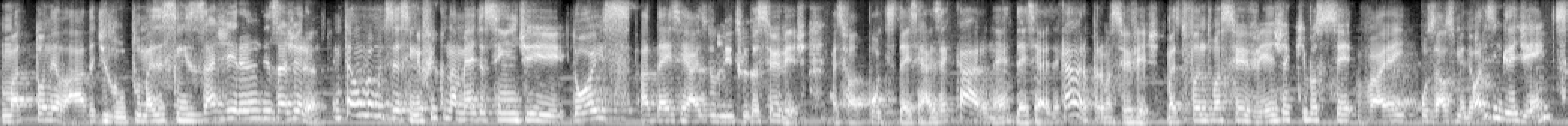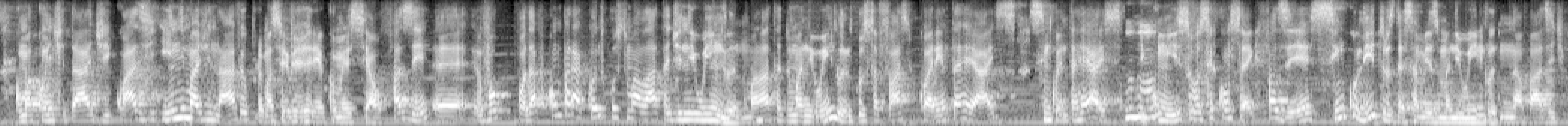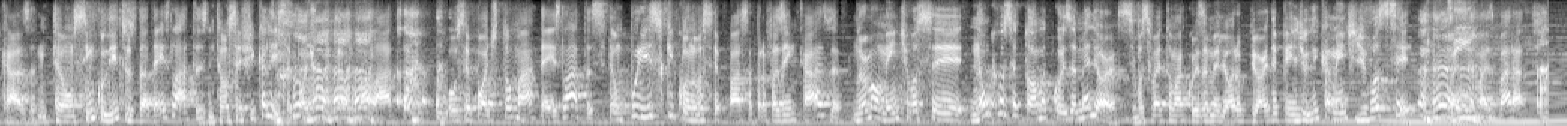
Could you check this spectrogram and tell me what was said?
uma tonelada de lúpulo, mas assim, exagerando, exagerando. Então, vamos dizer assim, eu fico na média assim de 2 a 10 reais do litro da cerveja. Aí você fala, putz, 10 reais é caro, né? 10 reais é caro para uma cerveja. Mas tô falando de uma cerveja que você vai usar os melhores ingredientes, com uma quantidade quase inimaginável para uma cervejaria comercial fazer. É, eu vou dar para comparar quanto custa uma lata de New England. Uma lata de uma New England custa fácil 40 reais, 50 reais. Uhum. E com isso você consegue fazer 5 litros dessa mesma New England na base de casa. Então, 5 litros dá 10 latas. Então você fica ali. Você pode comprar uma lata ou você pode tomar 10 latas. Então, por isso que quando você passa para fazer em casa, normalmente você. Não que você toma coisa melhor. Se você vai tomar coisa melhor ou pior, depende unicamente de você. Mas Sim. é mais barato.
